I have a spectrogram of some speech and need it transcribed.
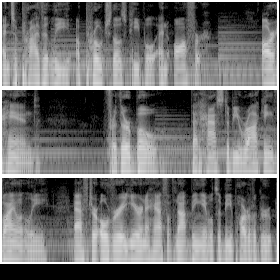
and to privately approach those people and offer our hand for their boat that has to be rocking violently after over a year and a half of not being able to be part of a group.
